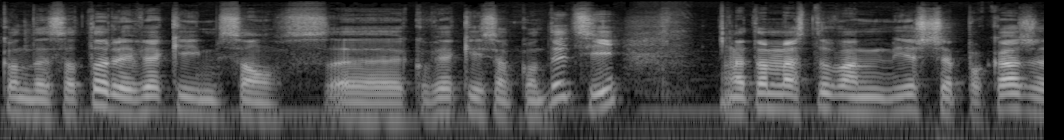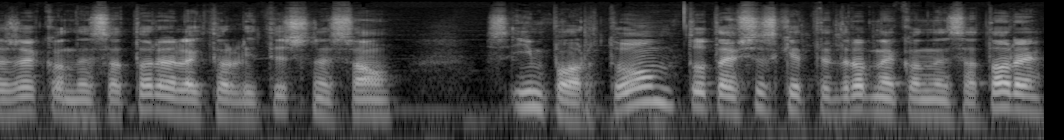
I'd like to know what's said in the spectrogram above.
kondensatory, w, jakim są, e, w jakiej są kondycji. Natomiast tu Wam jeszcze pokażę, że kondensatory elektrolityczne są z importu. Tutaj wszystkie te drobne kondensatory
